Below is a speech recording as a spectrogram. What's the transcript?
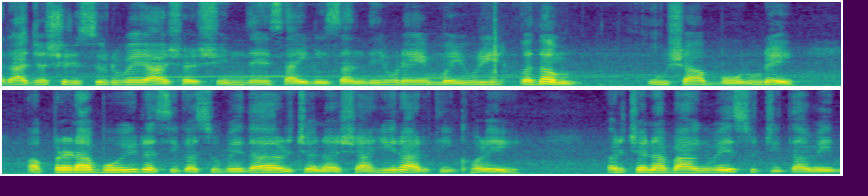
राजश्री सुर्वे आशा शिंदे सायली सांदिवडे मयुरी कदम उषा बोरुडे अपर्णा भोईर रसिका सुभेदार अर्चना शाहीर आरती खळे अर्चना बागवे सुचिता वेद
